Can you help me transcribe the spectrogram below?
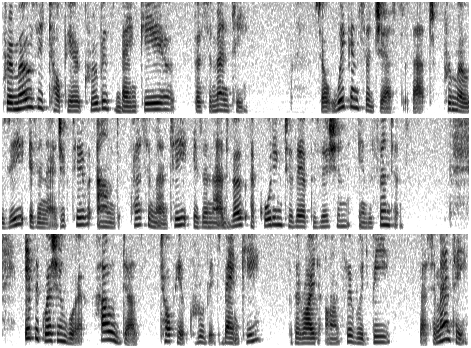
Promosi topia crubits banki persimenti. So we can suggest that promosi is an adjective and persimenti is an adverb according to their position in the sentence. If the question were, how does Topia crubit banki? The right answer would be persimenti.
